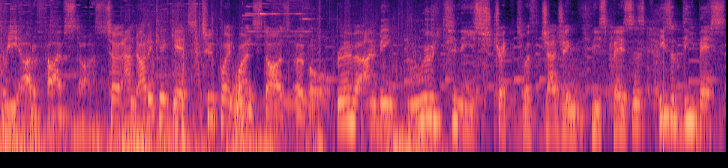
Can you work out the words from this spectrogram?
three out of five stars. So Antarctica gets 2.1 stars overall. Remember, I'm being brutally strict with judging these places. These are the best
